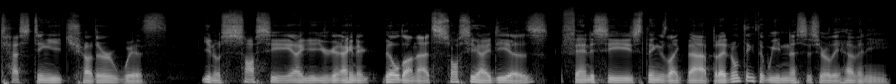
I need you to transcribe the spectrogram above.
testing each other with you know, saucy. I, You're gonna, I'm going to build on that. Saucy ideas, fantasies, things like that. But I don't think that we necessarily have any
